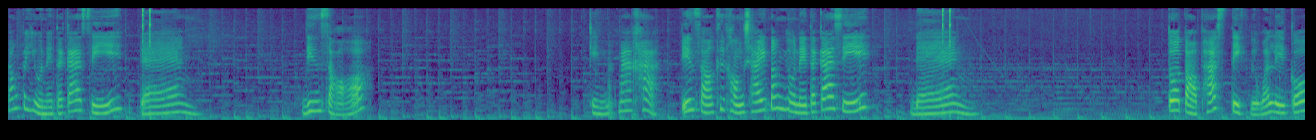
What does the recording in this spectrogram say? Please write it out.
ต้องไปอยู่ในตะกร้าสีแดง ดินสอ เก่งมากๆค่ะ ดินสอคือของใช้ต้องอยู่ในตะกร้าสี แดง ตัวต่อพลาสติกหรือว่าเลโก้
